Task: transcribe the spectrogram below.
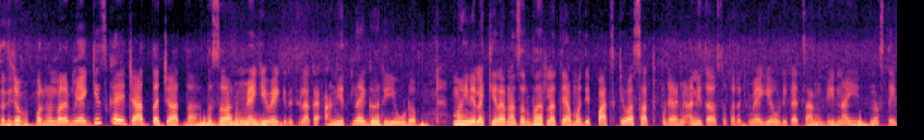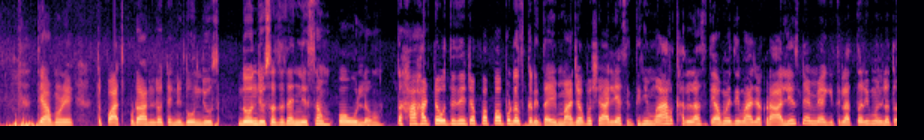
तर तिच्या पप्पाला मला मॅगीच खायची आत्ताच्या आता तसं आम्ही मॅगी वगैरे तिला काय आणत नाही घरी एवढं. महिन्याला किराणा जर भरला त्यामध्ये पाच किंवा सात पुढे आम्ही आणत असतो. कारण की मॅगी एवढी काय चांगली नाही नसते. त्यामुळे तर पाच पुढं आणलं त्यांनी दोन दिवस. दोन दिवसाचं त्यांनी संपवलं. तर हा हट्ट होते तिच्या पप्पा पुढंच करीत आहे. माझ्यापाशी आली असते तिने मार खाल्ला असते त्यामुळे ती माझ्याकडे आलीच नाही मॅगी. तिला तरी म्हणलं तर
